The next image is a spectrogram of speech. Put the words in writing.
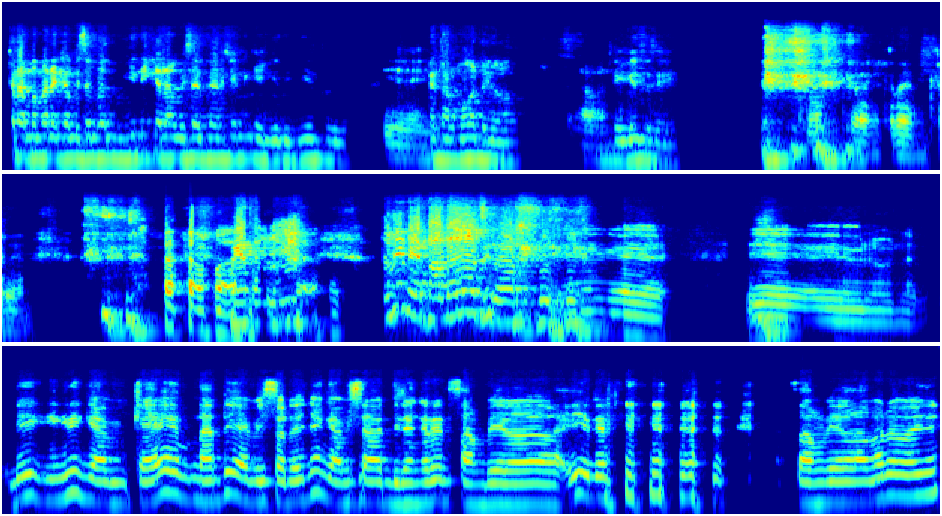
kenapa mereka bisa buat begini, kenapa bisa versi ini, kayak gitu-gitu. Iya, iya. Mental model, Keren, kayak gitu sih. keren, keren, keren. Banget. Tapi meta banget sih. Iya, iya, iya. Iya, iya, iya, benar-benar. Ini, ini gak, kayak nanti episodenya nggak bisa didengerin sambil ini sambil apa namanya?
